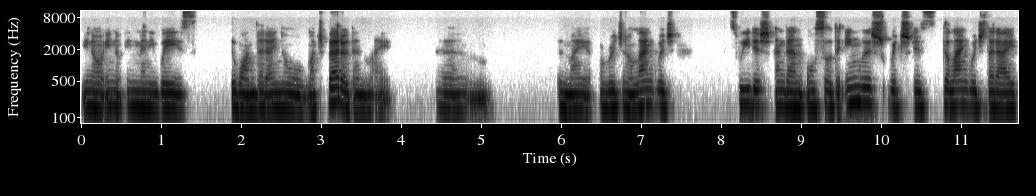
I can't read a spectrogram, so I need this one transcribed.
you know, in in many ways, the one that I know much better than my um, than my original language Swedish, and then also the English, which is the language that I,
